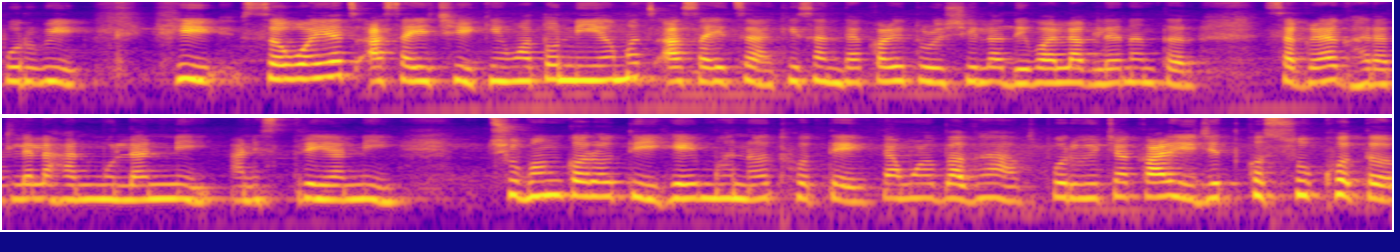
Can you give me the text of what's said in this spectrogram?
पूर्वी ही सवयच असायची किंवा तो नियमच असायचा की संध्याकाळी तुळशीला दिवा लागल्यानंतर सगळ्या घरातल्या लहान मुलांनी आणि स्त्रियांनी शुभं करोती हे म्हणत होते. त्यामुळं बघा पूर्वीच्या काळी जितकं सुख होतं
